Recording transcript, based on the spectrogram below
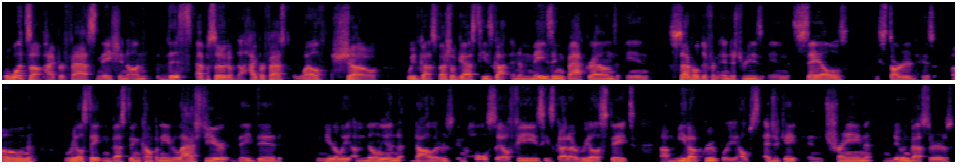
What's up, Hyperfast Nation? On this episode of the Hyperfast Wealth Show, we've got a special guest. He's got an amazing background in several different industries in sales. He started his own real estate investing company last year. They did nearly a million dollars in wholesale fees. He's got a real estate uh, meetup group where he helps educate and train new investors.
